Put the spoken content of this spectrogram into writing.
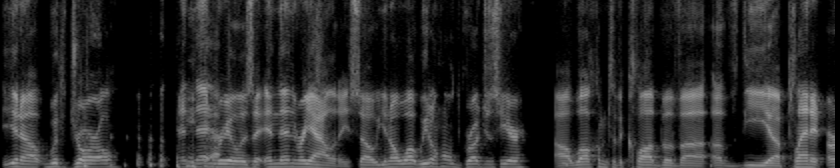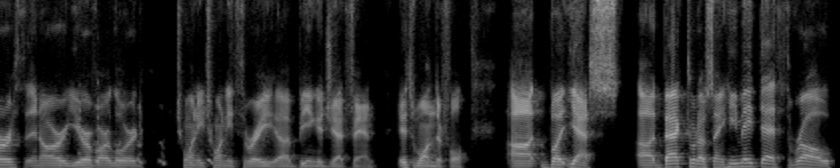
you know, withdrawal and then yeah. realize it and then reality. So you know what? We don't hold grudges here. Uh, welcome to the club of uh, of the uh, planet Earth in our year of our Lord 2023. Uh, being a Jet fan, it's wonderful. Uh, but yes, uh, back to what I was saying. He made that throw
